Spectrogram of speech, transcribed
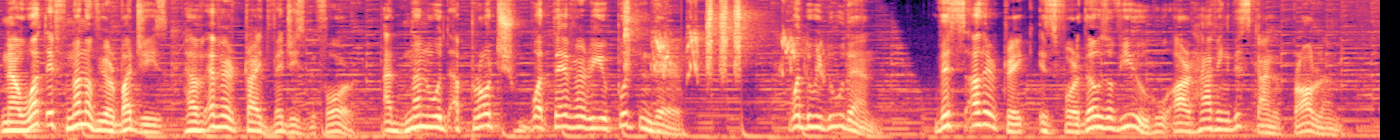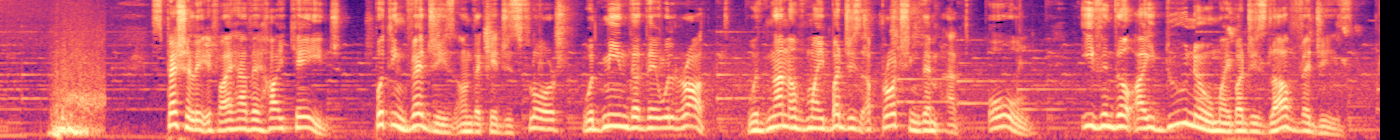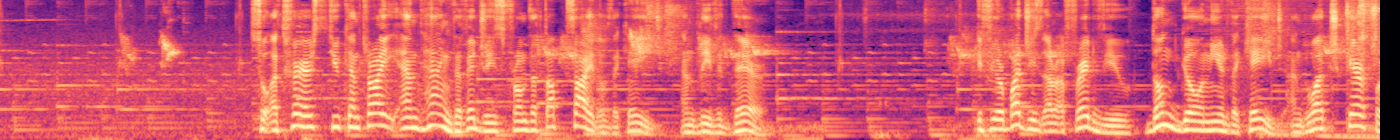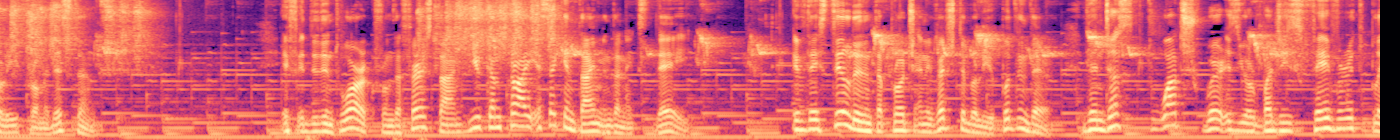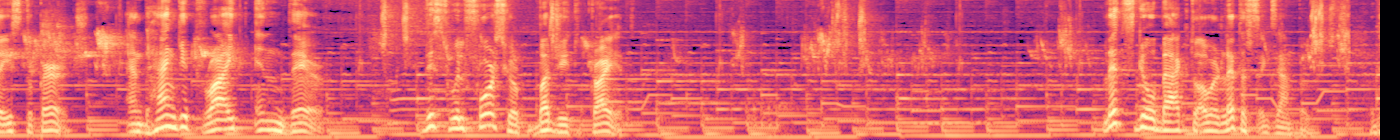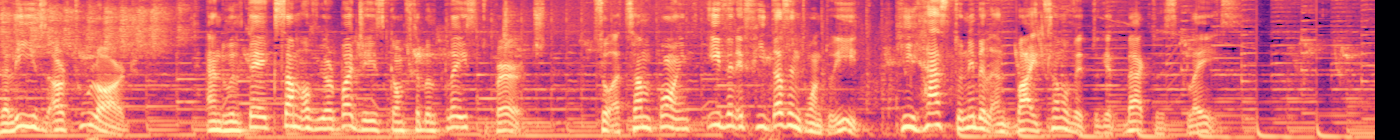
Now what if none of your budgies have ever tried veggies before, and none would approach whatever you put in there? What do we do then? This other trick is for those of you who are having this kind of problem. Especially if I have a high cage. Putting veggies on the cage's floor would mean that they will rot, with none of my budgies approaching them at all, even though I do know my budgies love veggies. So at first you can try and hang the veggies from the top side of the cage and leave it there. If your budgies are afraid of you, don't go near the cage and watch carefully from a distance. If it didn't work from the first time, you can try a second time in the next day. If they still didn't approach any vegetable you put in there, then just watch where is your budgie's favorite place to perch and hang it right in there. This will force your budgie to try it. Let's go back to our lettuce example. The leaves are too large and will take some of your budgie's comfortable place to perch. So at some point, even if he doesn't want to eat, he has to nibble and bite some of it to get back to his place.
